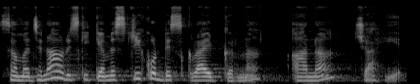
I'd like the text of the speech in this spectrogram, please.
समझना और इसकी केमिस्ट्री को डिस्क्राइब करना आना चाहिए।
